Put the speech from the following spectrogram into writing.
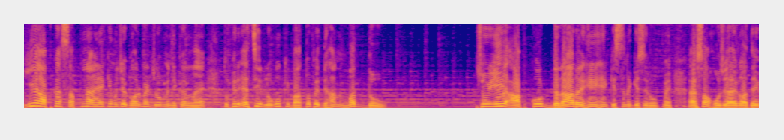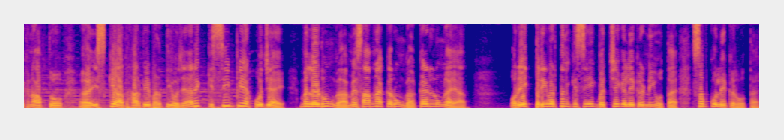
ये आपका सपना है कि मुझे गवर्नमेंट जॉब में निकलना है तो फिर ऐसे लोगों की बातों पे ध्यान मत दो। जो ये आपको डरा रहे हैं किसी न किसी रूप में, ऐसा हो जाएगा, देखना आप तो इसके आधार पे भर्ती हो जाए। अरे, किसी पे हो जाए, मैं लड़ूँगा, मैं सामना करूँगा, कर लूँगा यार। और एक परिवर्तन किसी एक बच्चे के लेकर नहीं होता है, सबको लेकर होता है।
